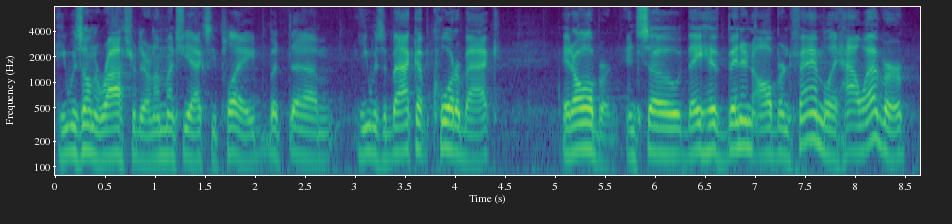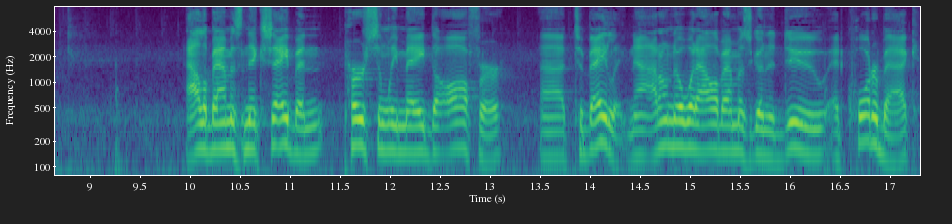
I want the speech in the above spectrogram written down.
He was on the roster there. I don't know how much he actually played, but um, he was a backup quarterback at Auburn. And so they have been an Auburn family. However, Alabama's Nick Saban personally made the offer uh, to Bailey. Now, I don't know what Alabama's going to do at quarterback.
